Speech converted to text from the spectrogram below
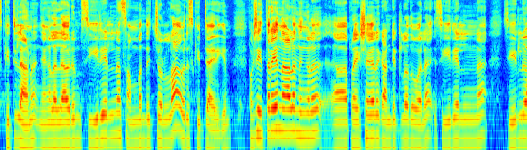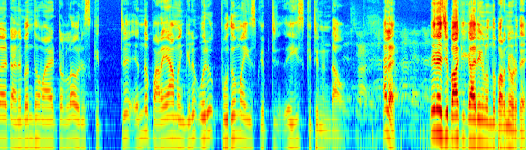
സ്കിറ്റിലാണ് ഞങ്ങളെല്ലാവരും സീരിയലിനെ സംബന്ധിച്ചുള്ള ഒരു സ്കിറ്റായിരിക്കും പക്ഷേ ഇത്രയും നാൾ നിങ്ങൾ പ്രേക്ഷകർ കണ്ടിട്ടുള്ളതുപോലെ സീരിയലിനെ സീരിയലുമായിട്ട് അനുബന്ധമായിട്ടുള്ള ഒരു സ്കിറ്റ് എന്ന് പറയാമെങ്കിലും ഒരു പുതുമ ഈ സ്ക്രിപ്റ്റ് ഈ സ്കിറ്റിന് ഉണ്ടാവും. അല്ലേ? വിനേജ് ബാക്കി കാര്യങ്ങളൊന്ന് പറഞ്ഞു കൊടുത്തേ.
